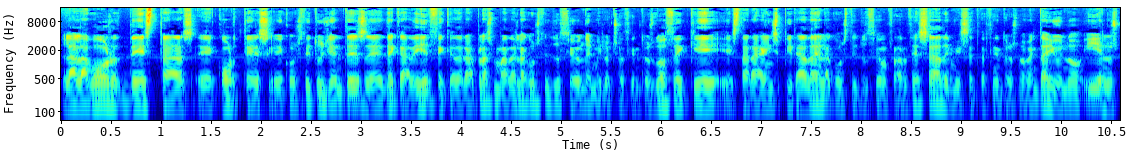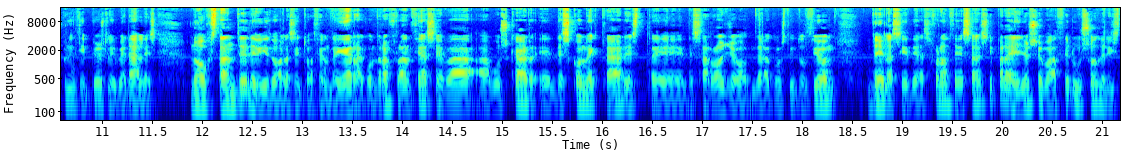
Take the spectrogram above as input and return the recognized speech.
La labor de estas eh, Cortes eh, Constituyentes eh, de Cádiz quedará plasmada en la Constitución de 1812, que estará inspirada en la Constitución francesa de 1791 y en los principios liberales. No obstante, debido a la situación de guerra contra Francia, se va a buscar desconectar este desarrollo de la Constitución de las ideas francesas y para ello se va a hacer uso del,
